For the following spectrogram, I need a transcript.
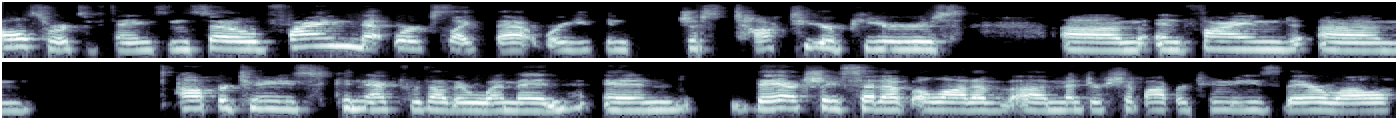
all sorts of things. And so find networks like that where you can just talk to your peers um, and find um, opportunities to connect with other women. And they actually set up a lot of uh, mentorship opportunities there while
